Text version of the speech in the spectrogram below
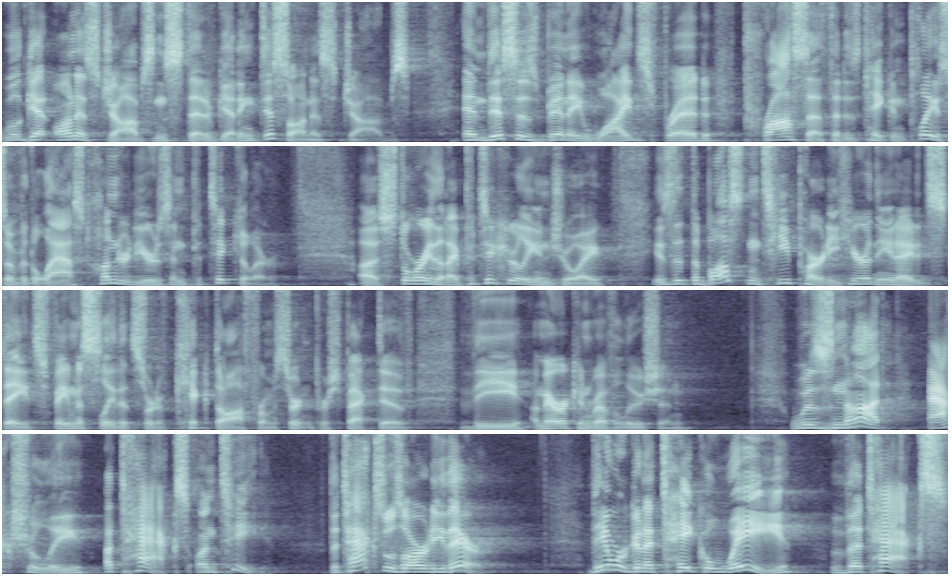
will get honest jobs instead of getting dishonest jobs. And this has been a widespread process that has taken place over the last hundred years in particular. A story that I particularly enjoy is that the Boston Tea Party here in the United States, famously, that sort of kicked off from a certain perspective the American Revolution, was not actually a tax on tea. The tax was already there. They were going to take away the tax.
